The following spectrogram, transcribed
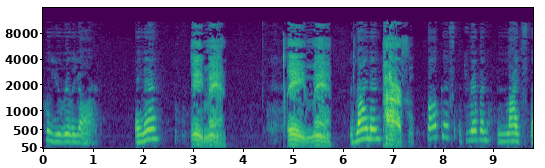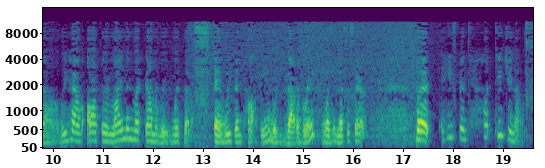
who you really are. Amen. Amen. Amen. Lyman, Powerful. focus driven lifestyle. We have author Lyman Montgomery with us, and we've been talking without a break. It wasn't necessary. But he's been ta teaching us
